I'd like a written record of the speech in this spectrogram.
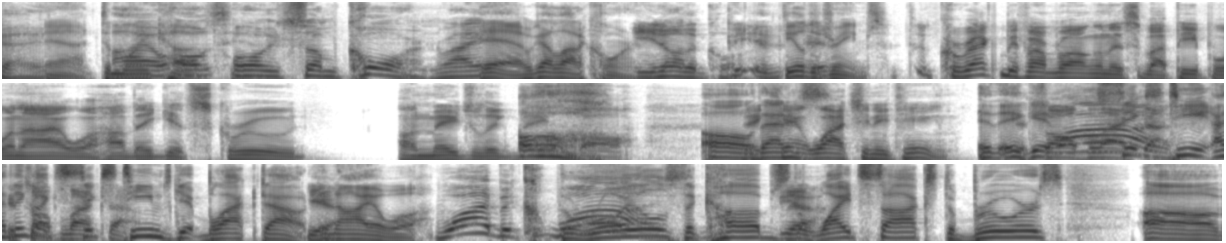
know. Okay. Yeah, Des Moines Iowa- Cubs. Or, or some corn, right? Yeah, we got a lot of corn. You know, the p- Field of Dreams. Correct me if I'm wrong on this about people in Iowa, how they get screwed on Major League Baseball. Oh, they that can't is- watch any team. They- They It's get all blacked out. sixteen. I think all like six out. teams get blacked out in Iowa. Why? Because The Royals, the Cubs, Yeah. the White Sox, the Brewers, uh,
